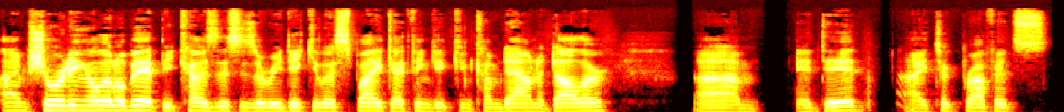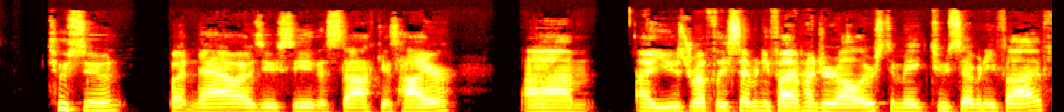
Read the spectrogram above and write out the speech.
I'm shorting a little bit because this is a ridiculous spike. I think it can come down a dollar. Um, it did. I took profits too soon, but now as you see, the stock is higher. Um, I used roughly seventy five hundred dollars to make two seventy five.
